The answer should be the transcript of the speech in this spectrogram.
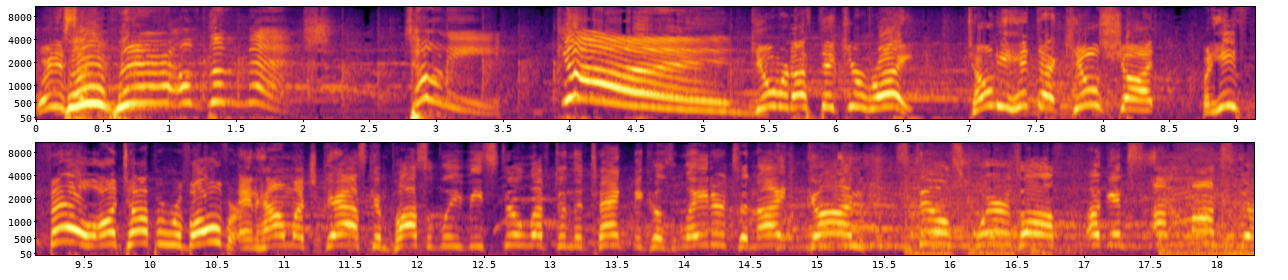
Wait a The second. winner of the match, Tony Gunn. Gilbert, I think you're right. Tony hit that kill shot, but he fell on top of Revolver. And how much gas can possibly be still left in the tank because later tonight, Gunn still squares off against a monster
